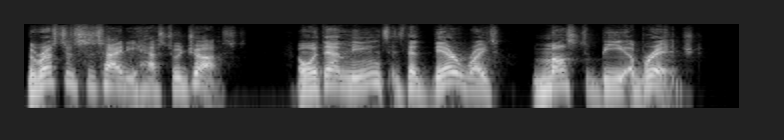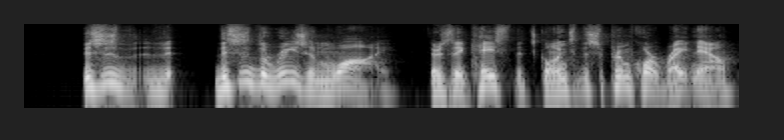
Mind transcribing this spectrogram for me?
The rest of society has to adjust. And what that means is that their rights must be abridged. This is the, this is the reason why there's a case that's going to the Supreme Court right now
